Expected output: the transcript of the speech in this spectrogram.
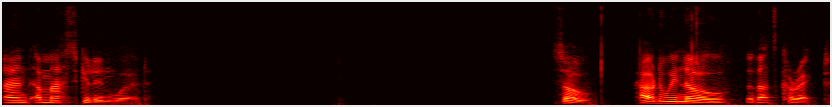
and a masculine word. So, how do we know that that's correct?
